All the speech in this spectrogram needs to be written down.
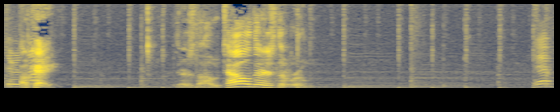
There was Okay. There's the hotel. There's the room. yep.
